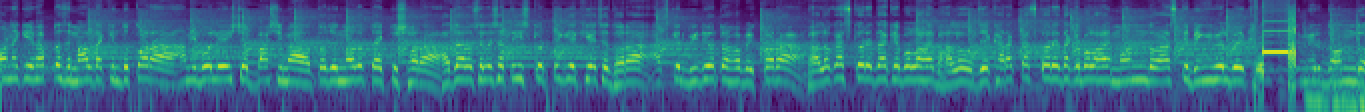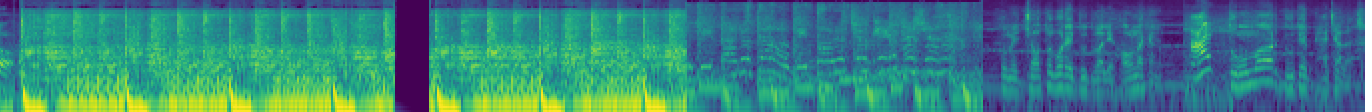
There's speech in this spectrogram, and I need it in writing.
অনেকেই ভাবতেছে মালটা কিন্তু করা আমি বলি, এইসব বাসি মাল, তোদের নজরটা একটু সরা। হাজারো ছেলের সাথে ইস করতে গিয়ে খেয়েছে ধরা। আজকের ভিডিওটা হবে করা ভালো কাজ করে তাকে বলা হয় ভালো, যে খারাপ কাজ করে তাকে বলা হয় মন্দ। আজকে ভেঙে ফেলব এই যত বড় দুধওয়ালি হও না কেন আর? তোমার দুধে ভেজাল আছে।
